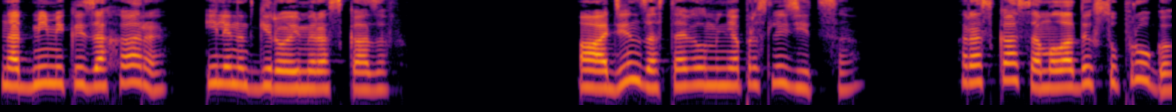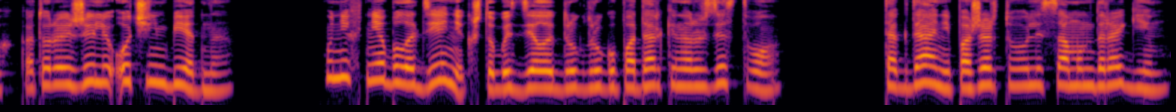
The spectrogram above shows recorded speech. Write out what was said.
над мимикой Захара или над героями рассказов а один заставил меня прослезиться. Рассказ о молодых супругах, которые жили очень бедно. У них не было денег, чтобы сделать друг другу подарки на Рождество. Тогда они пожертвовали самым дорогим.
